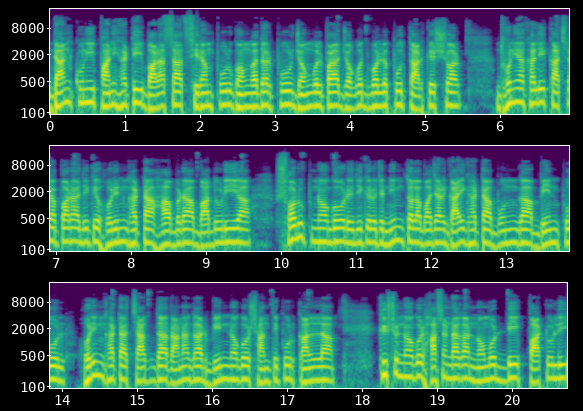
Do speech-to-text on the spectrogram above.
ডানকুনি, পানিহাটি, বারাসাত, শ্রীরামপুর, গঙ্গাধরপুর, জঙ্গলপাড়া, জগৎবল্লভপুর, তারকেশ্বর ধনিয়াখালী, কাঁচরাপাড়া, এদিকে হরিণঘাটা, হাবড়া, বাদুড়িয়া, স্বরূপনগর, এদিকে রয়েছে নিমতলা বাজার, গাইঘাটা, বনগা, বেনপুল, হরিণঘাটা, চাকদা, রানাঘাট, বীরনগর, শান্তিপুর, কানলা কৃষ্ণনগর, হাসানডাঙ্গা, নবদ্বীপ, পাটুলি,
